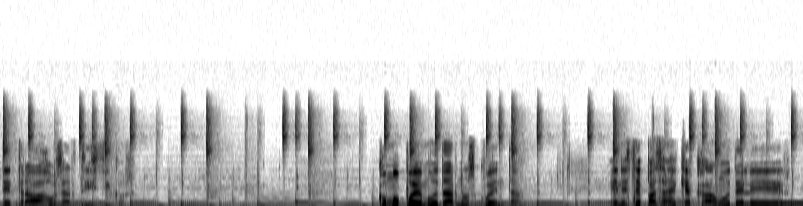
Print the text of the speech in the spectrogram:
de trabajos artísticos. Como podemos darnos cuenta, en este pasaje que acabamos de leer,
